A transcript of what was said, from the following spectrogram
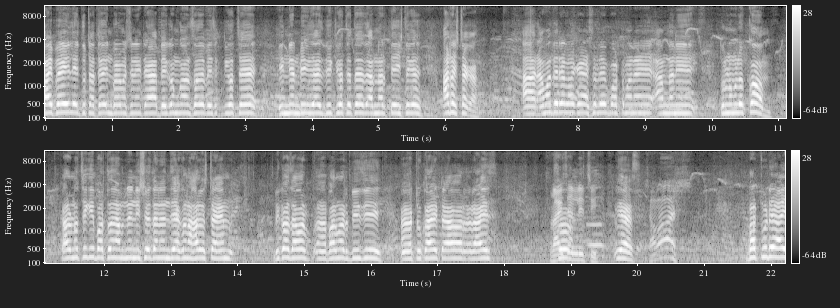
বাইপাইল এই দুটাতে ইনফরমেশন এটা বেগমগঞ্জ বিক্রি হচ্ছে ইন্ডিয়ান বিক্রি হচ্ছে তো আপনার তেইশ থেকে আঠাশ টাকা। আর আমাদের এলাকায় আসলে বর্তমানে আমদানি তুলনামূলক কম কারণ হচ্ছে কি বর্তমানে আপনি নিশ্চয়ই জানেন যে এখন harvest time because our farmer busy to collect our rice rice and lychee Yes. But today I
